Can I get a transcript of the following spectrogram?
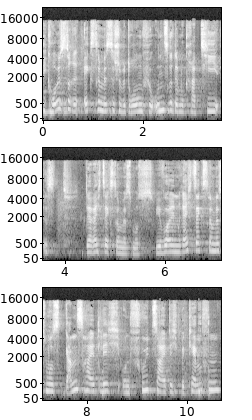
Die größte extremistische Bedrohung für unsere Demokratie ist der Rechtsextremismus. Wir wollen Rechtsextremismus ganzheitlich und frühzeitig bekämpfen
